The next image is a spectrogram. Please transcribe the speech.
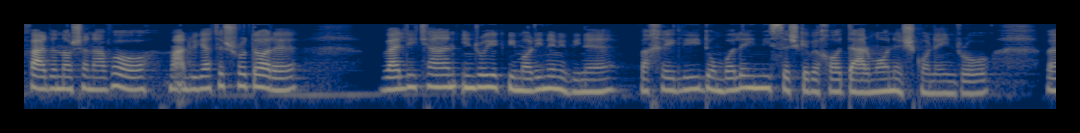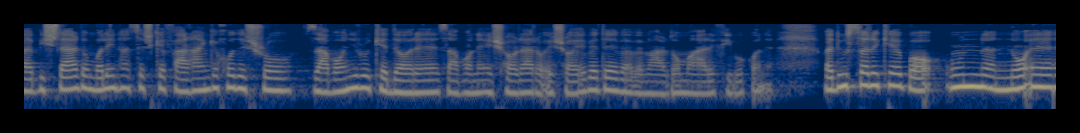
فرد ناشنوا معلولیتش رو داره ولی کن این رو یک بیماری نمی‌بینه و خیلی دنبال این نیستش که بخواد درمانش کنه این رو. و بیشتر دنبال این هستش که فرهنگ خودش رو زبانی رو که داره زبان اشاره رو اشاره بده و به مردم معرفی بکنه. و دوست داره که با اون نوع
